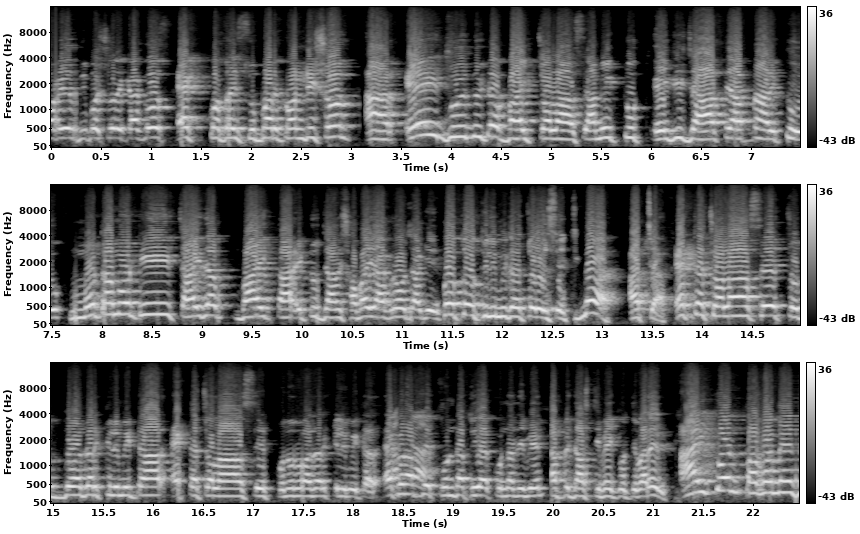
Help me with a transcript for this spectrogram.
মডেল দুই বছরের কাগজ এক কথায় সুপার কন্ডিশন আর এই দুই দুইটা বাইক চলা আছে। আমি একটু এই যে যাতে আপনার একটু মোটামুটি চাহিদা বাইক তার একটু জান সবাই আগ্রহ জাগে কত কিলোমিটার চলেছে? ঠিক না? আচ্ছা একটা চলা আছে চোদ্দ হাজার কিলোমিটার একটা চলা আছে পনেরো হাজার কিলোমিটার এখন আচ্ছা। আপনি কোনটা তুই কোনটা দিবেন? আপনি জাস্টিফাই করতে পারেন। আইকন পারফরমেন্স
